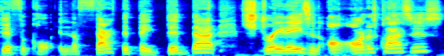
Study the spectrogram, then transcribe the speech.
difficult. And the fact that they did that, straight A's in all honors classes,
